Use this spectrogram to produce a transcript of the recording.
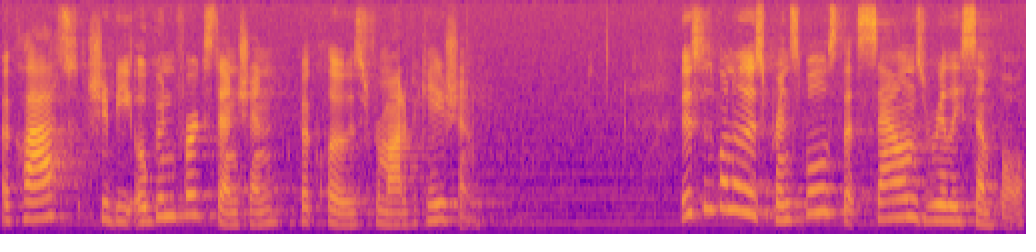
A class should be open for extension, but closed for modification. This is one of those principles that sounds really simple,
